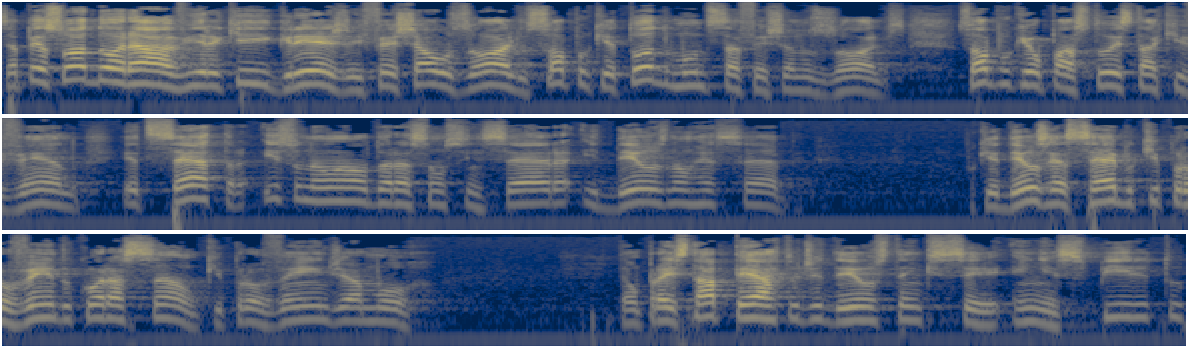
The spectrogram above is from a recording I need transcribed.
Se a pessoa adorar vir aqui à igreja e fechar os olhos só porque todo mundo está fechando os olhos, só porque o pastor está aqui vendo, etc., isso não é uma adoração sincera e Deus não recebe. Porque Deus recebe o que provém do coração, que provém de amor. Então, para estar perto de Deus, tem que ser em espírito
